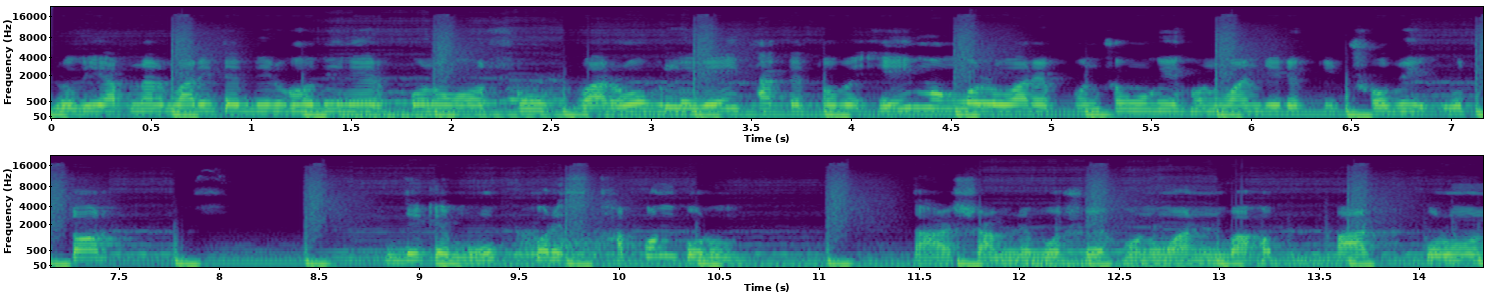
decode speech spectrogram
যদি আপনার বাড়িতে দীর্ঘদিনের কোনো অসুখ বা রোগ লেগেই থাকে, তবে এই মঙ্গলবারে পঞ্চমুখী হনুমানজির একটি ছবি উত্তর দিকে মুখ করে স্থাপন করুন। তার সামনে বসে হনুমান বাহ পাঠ করুন।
